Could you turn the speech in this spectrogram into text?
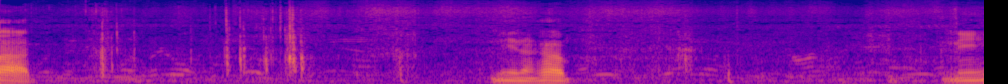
บาท นี่นะครับ นี่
